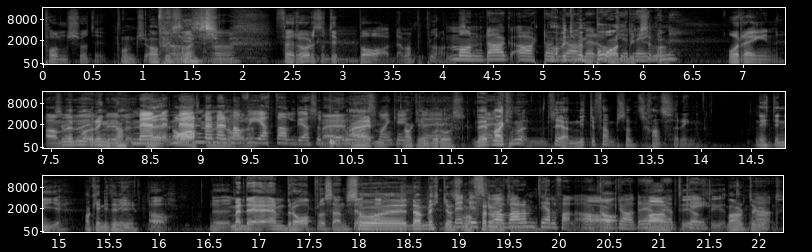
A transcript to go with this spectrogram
Poncho typ. poncho. Ja precis. Ja, ja. Förra året så typ badade man på planen. Måndag 18 Har vi till och med grader och regn. Och regn. Ja, men regn, regna? Men, Men men, 18 men, men man grader. vet aldrig, alltså Nej, Borås, Nej, man kan ju okej inte... Borås. Det, nej. man kan säga 95% chans för regn. 99. Okej 99. Ja. Nu, Men det är en bra procent i alla Så fall. eh, den veckan som Men var det ska förra vara veckan. varmt i alla fall, 18 Ja, grader är varmt helt är okej. alltid gött. Varmt och Ja. gött.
